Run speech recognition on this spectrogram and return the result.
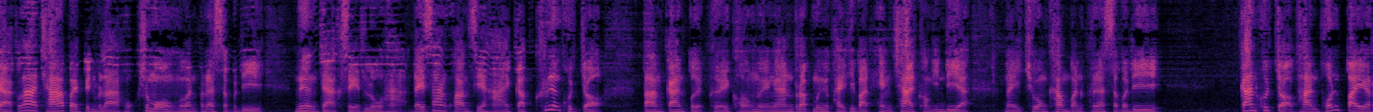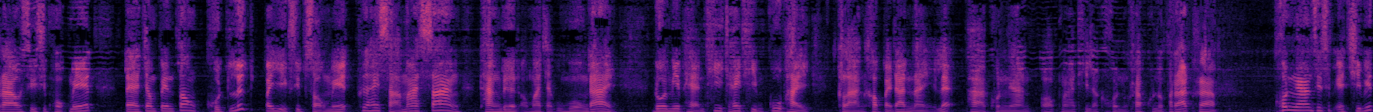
จากล่าช้าไปเป็นเวลา 6 ชั่วโมงเมื่อวันพฤหัสบดี เนื่องจากเศษโลหะได้สร้างความเสียหายกับเครื่องขุดเจาะ ตามการเปิดเผยของหน่วยงานรับมือภัยพิบัติแห่งชาติของอินเดีย ในช่วงค่ำวันพฤหัสบดี การขุดเจาะผ่านพ้นไปราว 46 เมตร แต่จำเป็นต้องขุดลึกไปอีก 12 เมตร เพื่อให้สามารถสร้างทางเดินออกมาจากอุโมงค์ได้ โดยมีแผนที่จะให้ทีมกู้ภัยคลานเข้าไปด้านใน และพาคนงานออกมาทีละคนครับคุณนพรัตน์ครับ คนงาน 41 ชีวิต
